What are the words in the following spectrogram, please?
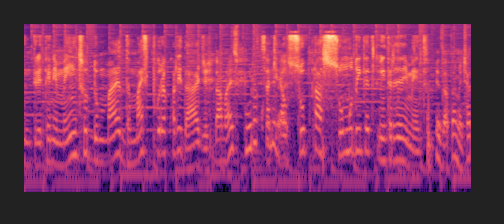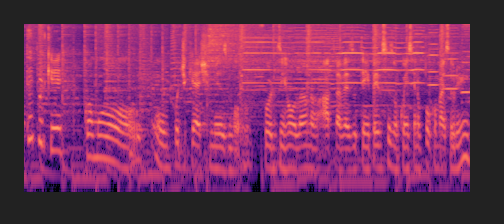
Entretenimento do mais, da mais pura qualidade. Da mais pura Isso qualidade. Isso aqui é o supra-sumo do entretenimento. Exatamente. Até porque, como o podcast mesmo for desenrolando através do tempo, aí vocês vão conhecendo um pouco mais sobre mim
